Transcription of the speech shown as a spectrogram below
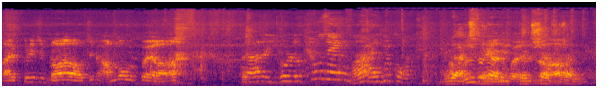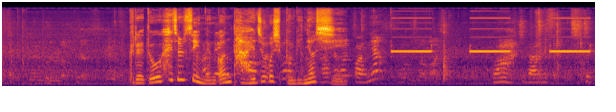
아이, 끓이지 마. 어차피 안 먹을 거야. 나는 이걸로 평생 밟을 것 같아 우리 아, 뭔 소리 하는 거야, 진짜. 그래도 해줄 수 있는 건 다 해주고 싶은 미녀 씨. 할거 아니야? 와 진짜 나는 진짜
